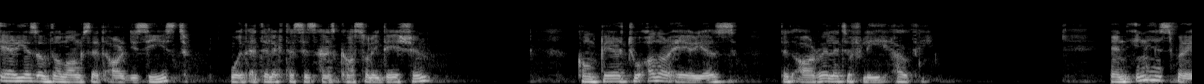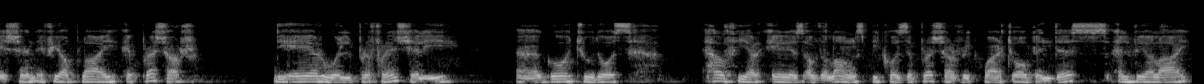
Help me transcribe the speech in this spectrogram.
areas of the lungs that are diseased with atelectasis and consolidation compared to other areas that are relatively healthy. And in inspiration, if you apply a pressure the air will preferentially uh, go to those healthier areas of the lungs because the pressure required to open this alveoli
